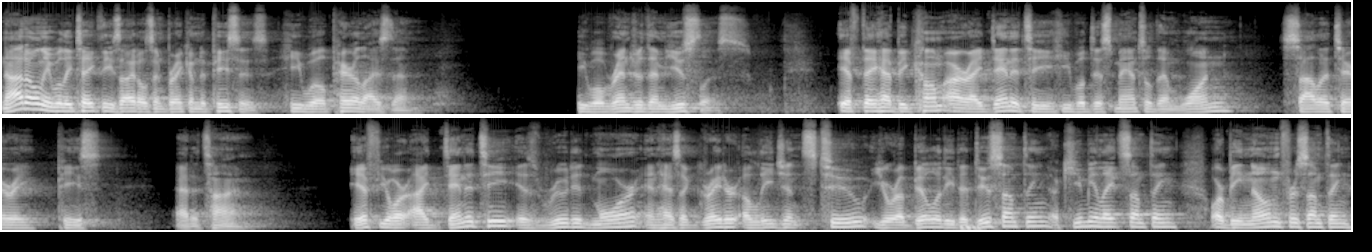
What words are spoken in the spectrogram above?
Not only will he take these idols and break them to pieces, he will paralyze them. He will render them useless. If they have become our identity, he will dismantle them one solitary piece at a time. If your identity is rooted more and has a greater allegiance to your ability to do something, accumulate something, or be known for something,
